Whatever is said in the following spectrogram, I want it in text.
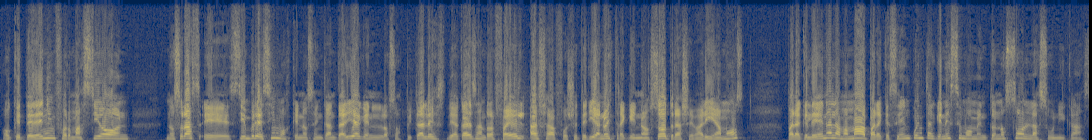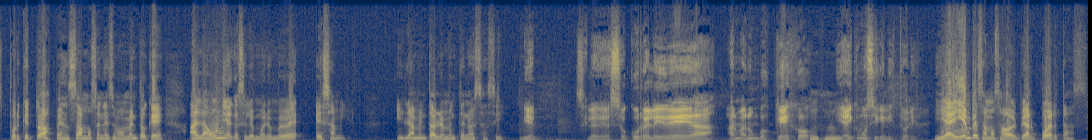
O que te den información. Nosotras eh, siempre decimos que nos encantaría que en los hospitales de acá de San Rafael haya folletería nuestra que nosotras llevaríamos para que le den a la mamá, para que se den cuenta que en ese momento no son las únicas, porque todas pensamos en ese momento que a la única que se le muere un bebé es a mí. Y lamentablemente no es así. Bien, se les ocurre la idea, arman un bosquejo y ahí cómo sigue la historia. Y ahí empezamos a golpear puertas.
